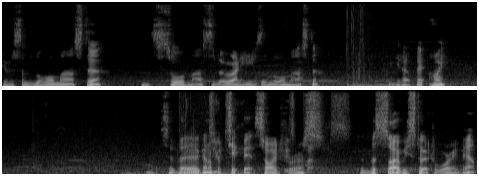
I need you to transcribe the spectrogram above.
Give us a lore master. Sword masters, but we're only use the lore master. We get up that high. Right, so they're going to protect that side for us. So this side we still have to worry about.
